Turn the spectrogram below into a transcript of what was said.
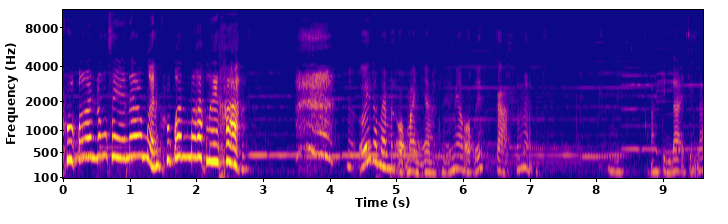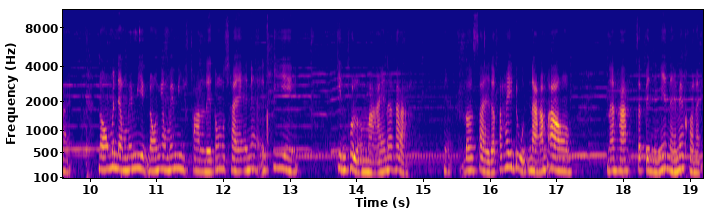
ครูเปิ้ลน้องเซหน้าเหมือนครูเปิ้ลมากเลยค่ะ เอ้ยทำไมมันออกมาอย่างเงี้ยไหนไม่เอาออกดิกากนั่นน่ะอืมอะกินได้กินได้ น้องมันยังไม่มีน้องยังไม่มีฟันเลยต้องใช้ไอ้เนี่ยไอที่กินผลไม้นะคะเนี่ยเราใส่แล้วก็ให้ดูดน้ำเอานะคะ จะเป็นอย่างนี้ไหนแม่ขอหน่อย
